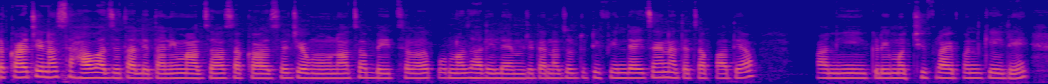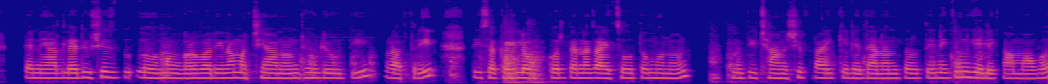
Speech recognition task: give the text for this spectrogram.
सकाळचे ना सहा वाजत आलेत आणि माझा सकाळचं जेवणाचा बेत सगळं पूर्ण झालेला आहे. म्हणजे त्यांना जो टिफिन द्यायचा आहे ना त्या चपात्या आणि इकडे मच्छी फ्राय पण केले. त्यांनी आदल्या दिवशीच मंगळवारी ना मच्छी आणून ठेवली होती रात्री. ती सकाळी लवकर त्यांना जायचं होतं म्हणून. मग ती छान अशी फ्राय केली. त्यानंतर ते निघून गेले कामावर.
